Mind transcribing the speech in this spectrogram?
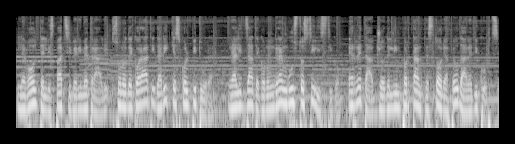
Le volte e gli spazi perimetrali sono decorati da ricche scolpiture, realizzate con un gran gusto stilistico e retaggio dell'importante storia feudale di Curzi.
